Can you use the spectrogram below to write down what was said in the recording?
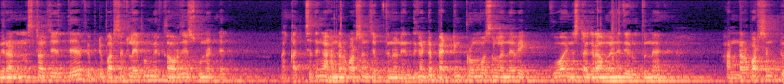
మీరు అన్ఇన్స్టాల్ చేస్తే ఫిఫ్టీ పర్సెంట్ లైఫ్ మీరు కవర్ చేసుకున్నట్టే. నాకు ఖచ్చితంగా హండ్రెడ్ పర్సెంట్ చెప్తున్నాను. ఎందుకంటే బెట్టింగ్ ప్రమోషన్లు అనేవి ఎక్కువ ఇన్స్టాగ్రామ్లోనే జరుగుతున్నాయి. హండ్రెడ్ పర్సెంట్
